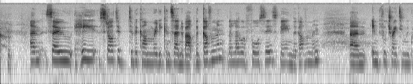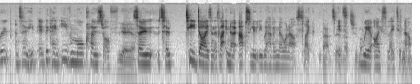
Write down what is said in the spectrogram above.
um, so he started to become really concerned about the government, the lower forces being the government, um, infiltrating the group, and so he, it became even more closed off. Yeah, yeah. So so Ti dies, and it's like no, absolutely, we're having no one else. Like That's it. that's your we're isolated now.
